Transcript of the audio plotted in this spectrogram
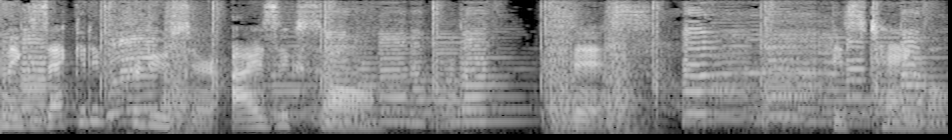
From executive producer Isaac Saul, this is Tangle.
